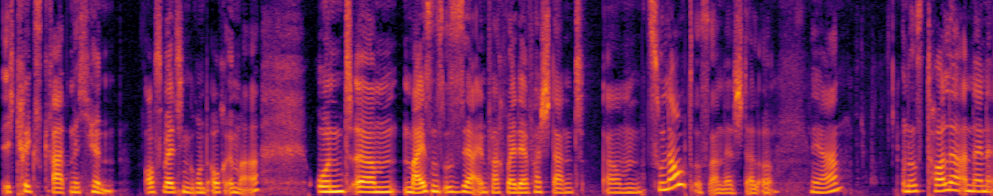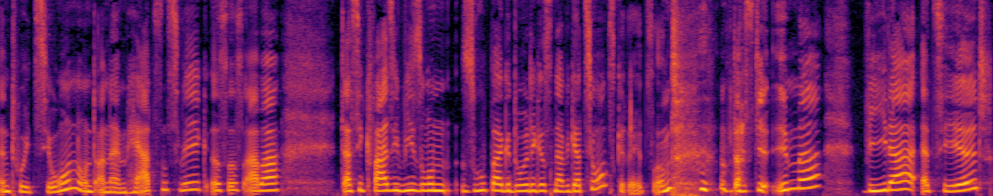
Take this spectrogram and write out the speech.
ich krieg's gerade nicht hin. Aus welchem Grund auch immer. Und ähm, meistens ist es ja einfach, weil der Verstand ähm, zu laut ist an der Stelle. Ja. Und das Tolle an deiner Intuition und an deinem Herzensweg ist es aber, dass sie quasi wie so ein super geduldiges Navigationsgerät sind, das dir immer wieder erzählt,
